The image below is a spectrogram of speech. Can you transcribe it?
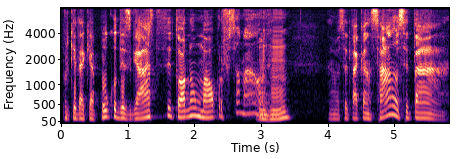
porque daqui a pouco o desgaste se torna um mal profissional. Né? Uhum. Né? Você está cansado, você está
